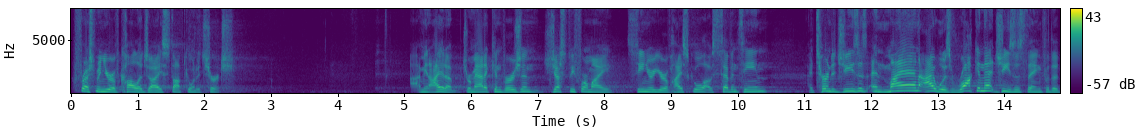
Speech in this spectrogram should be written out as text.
freshman year of college, I stopped going to church. I mean, I had a dramatic conversion just before my senior year of high school. I was 17. I turned to Jesus, and man, I was rocking that Jesus thing for the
